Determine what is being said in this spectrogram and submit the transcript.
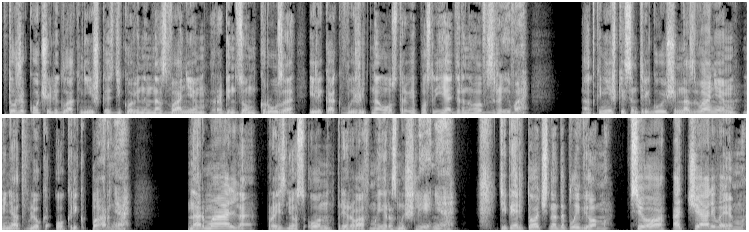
В ту же кучу легла книжка с диковинным названием «Робинзон Крузо» или «Как выжить на острове после ядерного взрыва». От книжки с интригующим названием меня отвлек окрик парня. «Нормально», — произнес он, прервав мои размышления. «Теперь точно доплывем. Все, отчаливаем».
